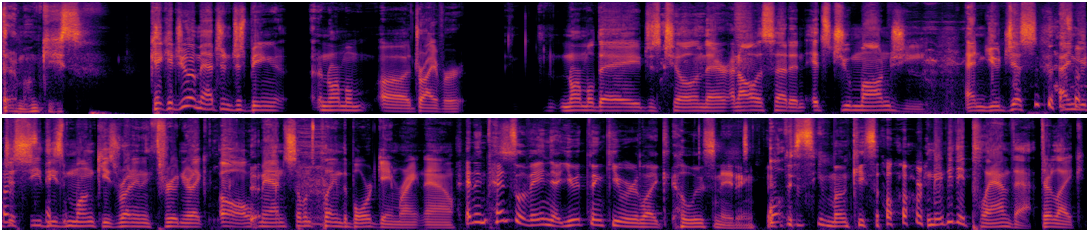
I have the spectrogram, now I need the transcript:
They're monkeys. Okay, could you imagine just being a normal uh, driver, normal day, just chilling there, and all of a sudden it's Jumanji, and you just and you just see these monkeys running through, and you're like, oh man, someone's playing the board game right now. And in Pennsylvania, you would think you were like hallucinating. Well- just see monkeys all over. Maybe they planned that. They're like,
